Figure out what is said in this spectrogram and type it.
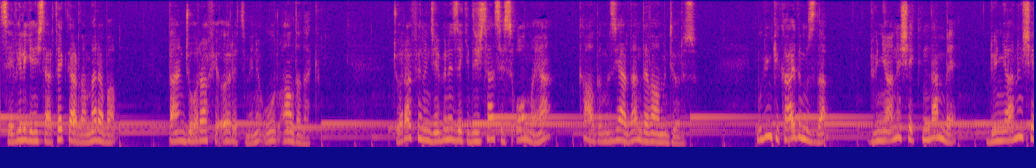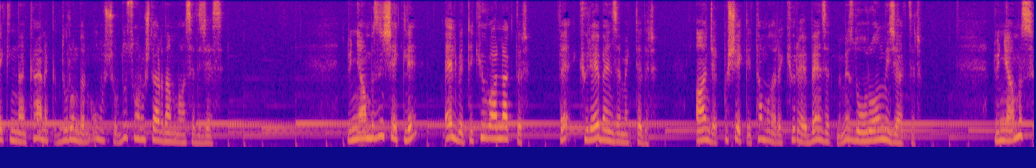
Sevgili gençler tekrardan merhaba. Ben coğrafya öğretmeni Uğur Aldadak. Coğrafyanın cebinizdeki dijital sesi olmaya kaldığımız yerden devam ediyoruz. Bugünkü kaydımızda dünyanın şeklinden ve dünyanın şeklinden kaynaklı durumların oluşturduğu sonuçlardan bahsedeceğiz. Dünyamızın şekli elbette ki yuvarlaktır ve küreye benzemektedir. Ancak bu şekli tam olarak küreye benzetmemiz doğru olmayacaktır. Dünyamız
